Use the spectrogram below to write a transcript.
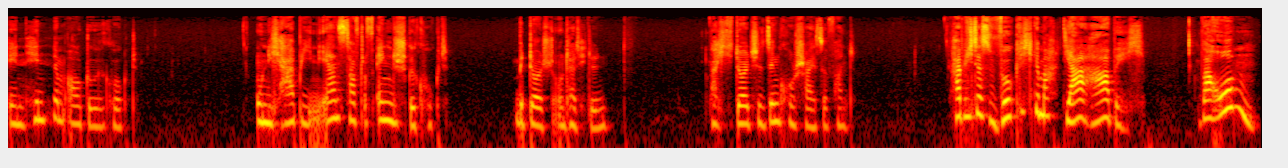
in, hinten im Auto geguckt. Und ich habe ihn ernsthaft auf Englisch geguckt. Mit deutschen Untertiteln. Weil ich die deutsche Synchro scheiße fand. Habe ich das wirklich gemacht? Ja, habe ich. Warum?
